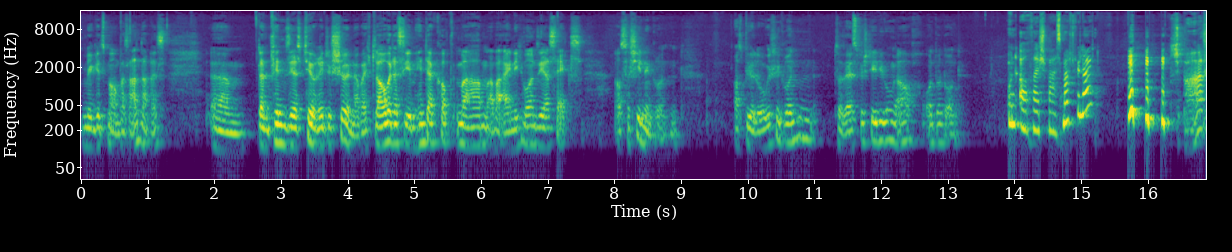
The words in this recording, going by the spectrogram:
mir geht es mal um was anderes, ähm, dann finden sie das theoretisch schön. Aber ich glaube, dass sie im Hinterkopf immer haben, aber eigentlich wollen sie ja Sex. Aus verschiedenen Gründen. Aus biologischen Gründen, zur Selbstbestätigung auch und und und. Und auch weil Spaß macht vielleicht? Spaß?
